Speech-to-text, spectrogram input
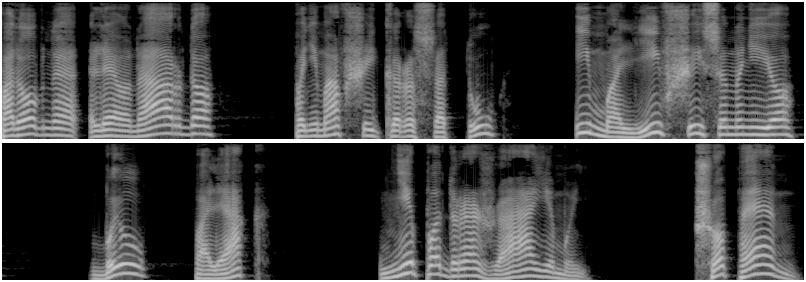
подобно Леонардо, понимавший красоту и молившийся на нее, был поляк неподражаемый. Шопен,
